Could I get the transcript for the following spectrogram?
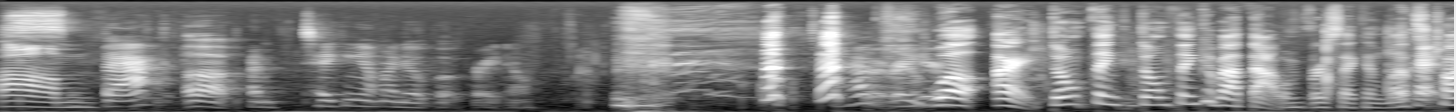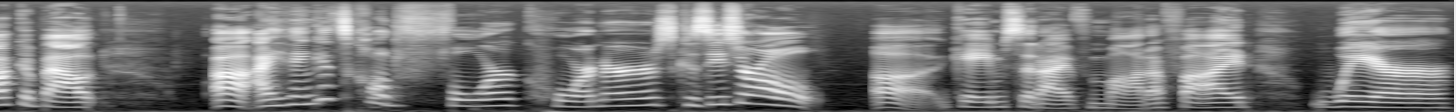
Um Back up. I'm taking out my notebook right now. I have it right here. well, all right, don't think don't think about that one for a second. Let's Okay. talk about uh I think it's called Four Corners cuz these are all uh games that I've modified where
